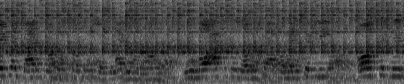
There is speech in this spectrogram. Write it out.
mouths. Pray for us, guide us, walk us, and show us the light in. Remove all obstacles, all witchcraft, all negativity, all sickness,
